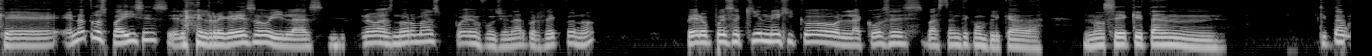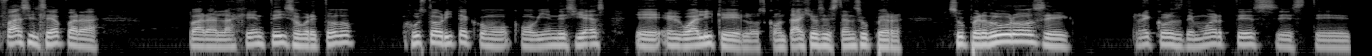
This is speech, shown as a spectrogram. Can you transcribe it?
que en otros países el, el regreso y las nuevas normas pueden funcionar perfecto, ¿no? Pero pues aquí en México la cosa es bastante complicada. No sé qué tan, qué tan fácil sea para, para la gente y sobre todo, justo ahorita, como, como bien decías, eh, igual y que los contagios están súper, súper duros, eh, récords de muertes, este,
